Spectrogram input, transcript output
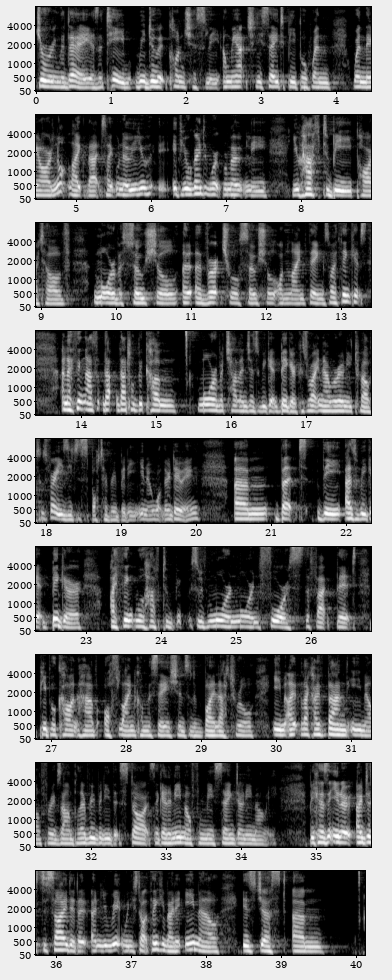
during the day as a team, we do it consciously. And we actually say to people when, when they are not like that, it's like, well, no, you, if you're going to work remotely, you have to be part of more of a social, a, a virtual social online thing. So I think it's, and I think that, that, that'll become more of a challenge as we get bigger, because right now we're only 12, so it's very easy to spot everybody, you know, what they're doing. Um, but the, as we get bigger, I think we'll have to sort of more and more enforce the fact that people can't have offline conversations, sort of bilateral email. I, like I've banned email, for example. Everybody that starts, they get an email from me saying, don't email me. Because, you know, I just decided, and you when you start thinking about it, email is just... Um,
